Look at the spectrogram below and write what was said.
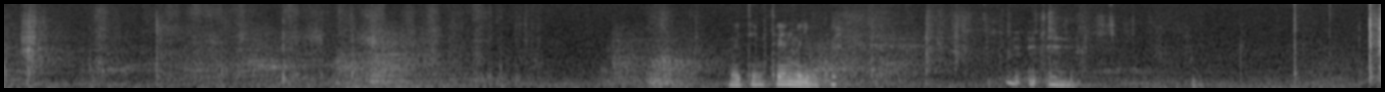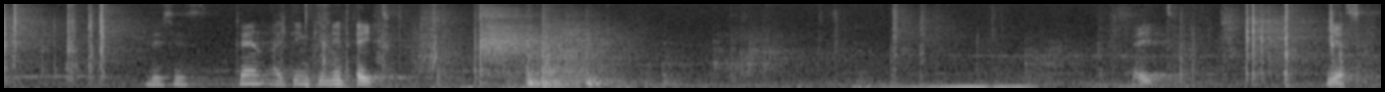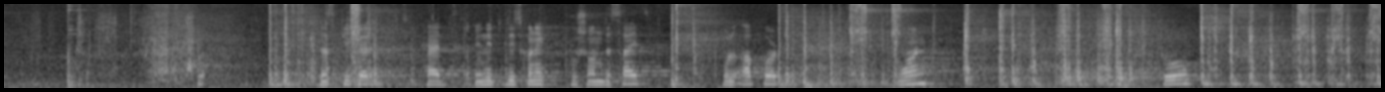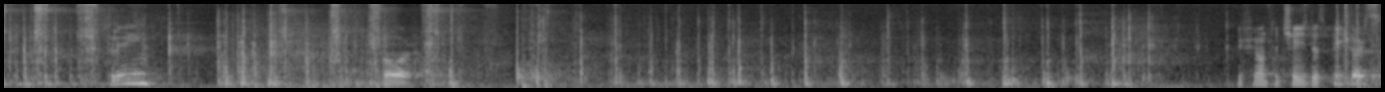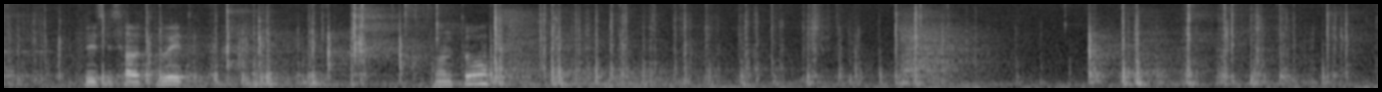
I think 10 millimeter. this is 10, I think you need 8. Eight. Yes. The speaker head you need to disconnect, push on the side, pull upward. One, two, three, four. If you want to change the speakers, this is how to do it. One, two.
